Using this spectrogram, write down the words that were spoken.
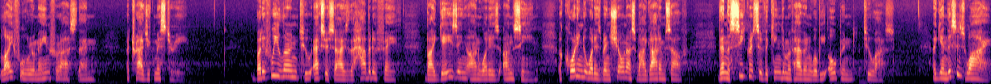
Life will remain for us then a tragic mystery. But if we learn to exercise the habit of faith by gazing on what is unseen, according to what has been shown us by God Himself, then the secrets of the kingdom of heaven will be opened to us. Again, this is why,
